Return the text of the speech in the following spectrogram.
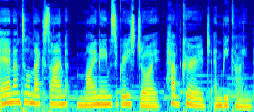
And until next time, my name is Grace Joy. Have courage and be kind.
